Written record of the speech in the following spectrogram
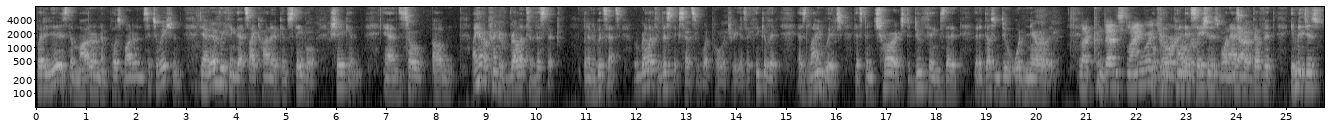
but it is the modern and postmodern situation to have everything that's iconic and stable shaken, and so um, I have a kind of relativistic, but in a good sense, a relativistic sense of what poetry is. I think of it as language that's been charged to do things that it that it doesn't do ordinarily. Like condensed language Well, or condensation is one aspect of it. Images,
